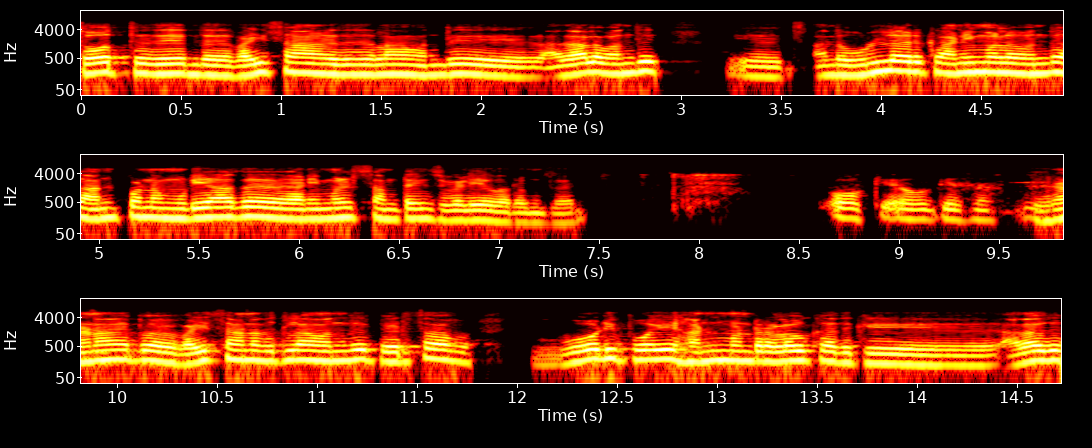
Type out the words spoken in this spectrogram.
தோத்தது இந்த வயசானது இதெல்லாம் வந்து அதால வந்து அந்த உள்ள இருக்க அனிமலை வந்து அன் பண்ண முடியாத அனிமல்ஸ் சம்டைம்ஸ் வெளியே வரும் சார் ஓகே ஓகே சார் ஏன்னா இப்ப வயசானதுக்குலாம் வந்து பெருசா ஓடி போய் ஹன் பண்ற அளவுக்கு அதுக்கு அதாவது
